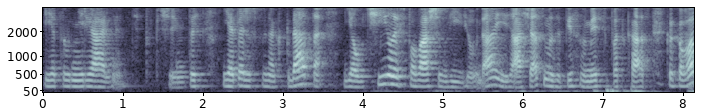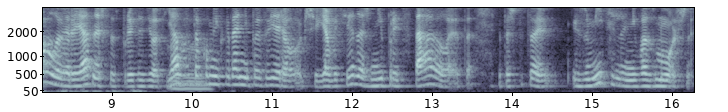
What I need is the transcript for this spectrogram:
и это нереально. Типа, впечатление. То есть я опять же вспоминаю, когда-то я училась по вашим видео, да, и, а сейчас мы записываем вместе подкаст. Какова была вероятность, что это произойдет? Я mm-hmm. бы в таком никогда не поверила вообще. Я бы себе даже не представила это. Это что-то изумительно невозможное.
